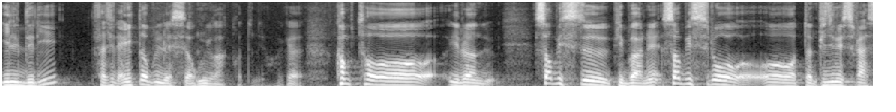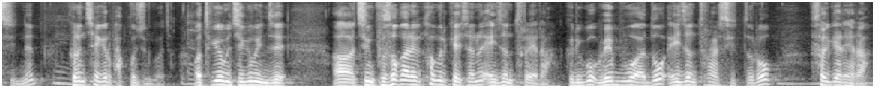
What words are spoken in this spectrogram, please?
일들이 사실 AWS에 옮겨갔거든요. 그러니까 컴퓨터 이런 서비스 기반의 서비스로 어, 어떤 비즈니스를 할 수 있는 그런 체계로 바꿔준 거죠. 어떻게 보면 지금은 이제 아, 지금 부서 간의 커뮤니케이션은 에이전트로 해라. 그리고 외부와도 에이전트로 할 수 있도록 설계를 해라.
